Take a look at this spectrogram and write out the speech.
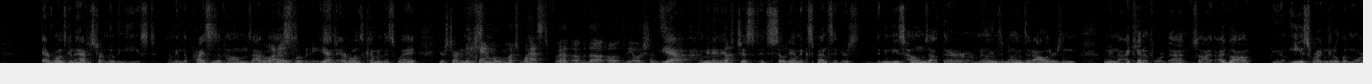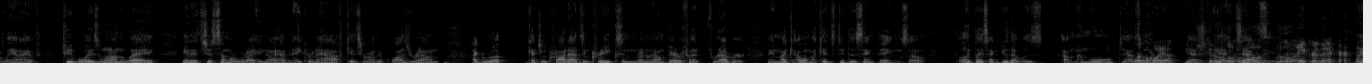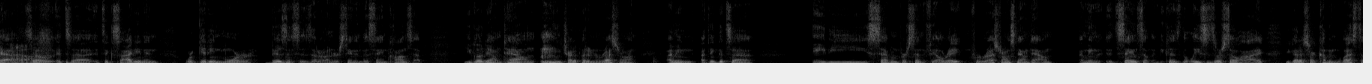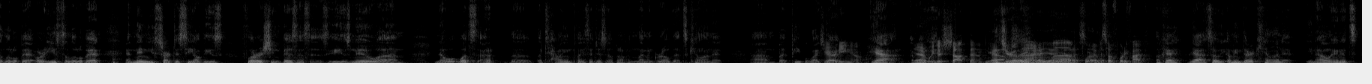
everyone's going to have to start moving east. I mean, the prices of homes out Everyone west, is moving east. Yeah, and everyone's coming this way. You're starting They to can't see, move much west of the of the ocean. So. Yeah, I mean, and it's just it's so damn expensive. There's, I mean, these homes out there are millions and millions of dollars, and I mean, I can't afford that. So I, I go out, you know, east where I can get a little bit more land. I have two boys, one on the way, and it's just somewhere where I, you know, I have an acre and a half. Kids can ride their quads around. I grew up catching crawdads in creeks and running around barefoot forever. I mean, my, I want my kids to do the same thing. So the only place I could do that was out in Jamul to have Or some La more- Jolla. You Yeah, just get a yeah, little, exactly little, little acre there. yeah. So it's uh it's exciting and we're getting more businesses that are understanding the same concept. You go downtown, you try to put in a restaurant. I mean, I think it's a 87% fail rate for restaurants downtown. I mean, it's saying something because the leases are so high. You got to start coming west a little bit or east a little bit, and then you start to see all these flourishing businesses. These new, um, you know, what's the, the Italian place that just opened up in Lemon Grove that's killing it. Um, but people like that- Giardino. yeah, I Yeah, mean, we just shot them. Yeah. Did you really? Yeah, Um, yeah, yeah, uh, I for episode 45. Okay. Yeah. So, I mean, they're killing it, you know, and it's,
